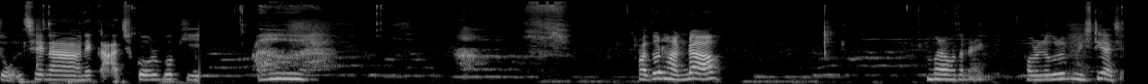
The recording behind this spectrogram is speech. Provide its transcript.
চলছে না মানে কাজ করব কি? অত ঠান্ডা? বলার মতো নাই। কমলাগুলো মিষ্টি আছে।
